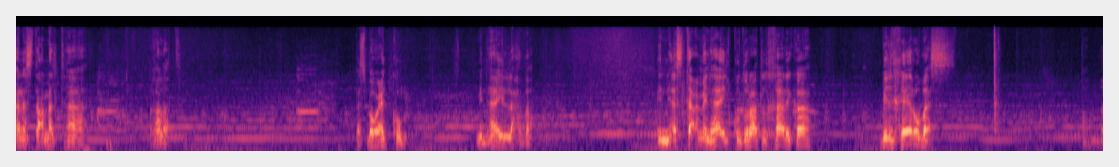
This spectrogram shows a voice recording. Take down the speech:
أنا استعملتها غلط. بس بوعدكم من هاي اللحظة إني أستعمل هاي القدرات الخارقة بالخير وبس. طب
